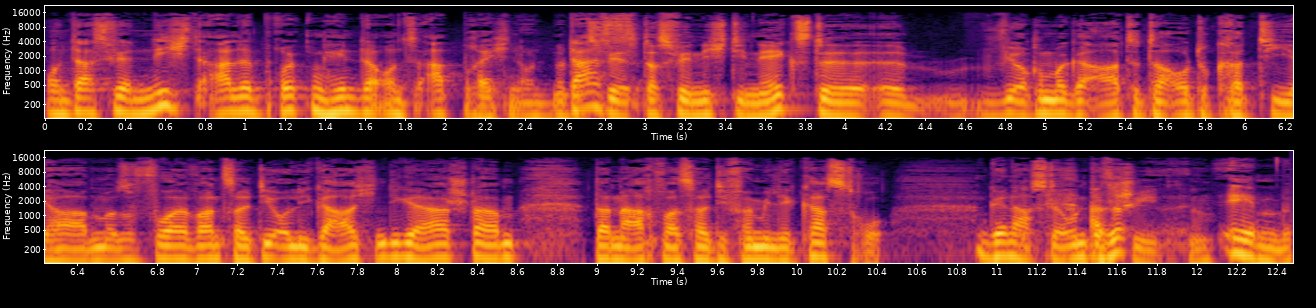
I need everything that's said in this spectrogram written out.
und dass wir nicht alle Brücken hinter uns abbrechen. Und das, dass wir, dass wir nicht die nächste, äh, wie auch immer geartete Autokratie haben. Also vorher waren es halt die Oligarchen, die geherrscht haben. Danach war es halt die Familie Castro. Genau. Das ist der Unterschied. Also, ne? Eben,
